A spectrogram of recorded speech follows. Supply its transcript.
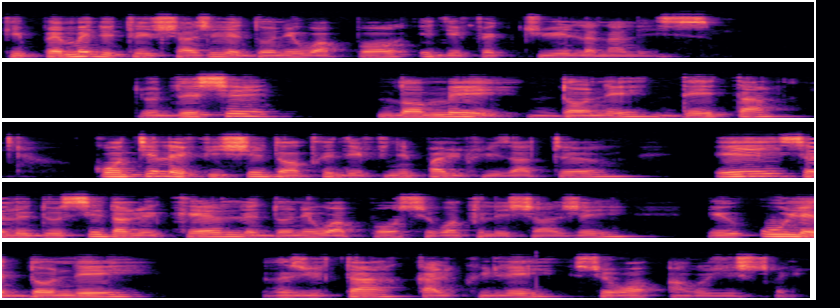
qui permettent de télécharger les données WAPOR et d'effectuer l'analyse. Le dossier nommé données, data, contient les fichiers d'entrée définis par l'utilisateur et c'est le dossier dans lequel les données WAPOR seront téléchargées et où les données résultats calculés seront enregistrés.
